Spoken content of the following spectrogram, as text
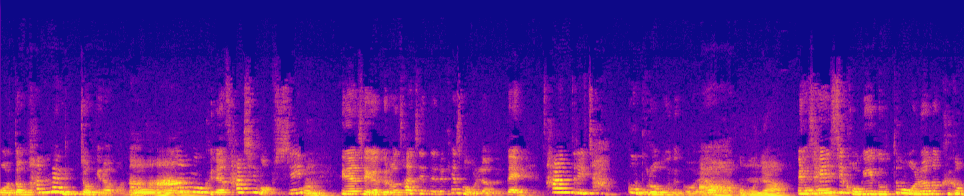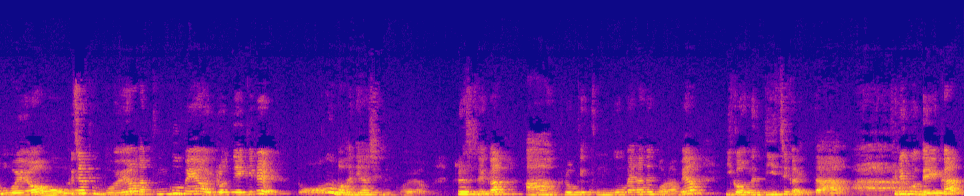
뭐 어떤 판매 목적이라거나 오. 아무 그냥 사심 없이 음. 그냥 제가 그런 사진들을 계속 올렸는데 사람들이 자꾸 물어보는 거예요. 아, 그거 뭐냐? 네, 세인 씨 거기 노트북 올려놓은 그거 뭐예요? 어. 그 제품 뭐예요? 나 궁금해요. 이런 얘기를 너무 많이 하시는 거예요. 그래서 제가 아 그렇게 궁금해하는 거라면 이거는 니즈가 있다. 그리고 내가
